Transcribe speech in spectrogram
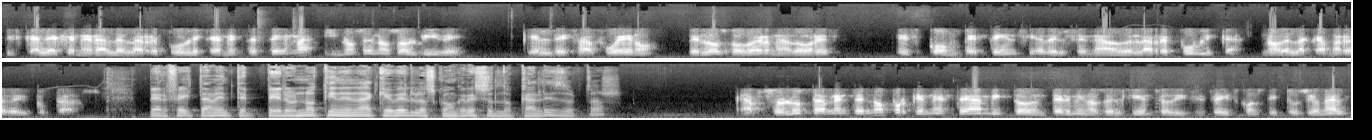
Fiscalía General de la República en este tema, y no se nos olvide que el desafuero de los gobernadores es competencia del Senado de la República, no de la Cámara de Diputados. Perfectamente, pero no tiene nada que ver los congresos locales, doctor. Absolutamente no, porque en este ámbito, en términos del 116 constitucional,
